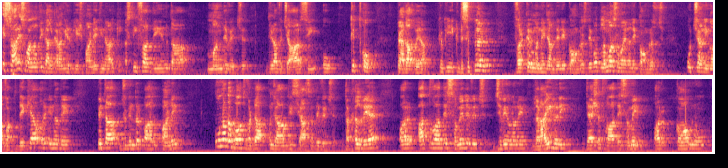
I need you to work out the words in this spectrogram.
ਇਹ ਸਾਰੇ ਸਵਾਲਾਂ ਤੇ ਗੱਲ ਕਰਾਂਗੇ ਰਕੇਸ਼ ਪਾਂਡੇ ਜੀ ਨਾਲ ਕਿ ਅਸਤੀਫਾ ਦੇਣ ਦਾ ਮਨ ਦੇ ਵਿੱਚ ਜਿਹੜਾ ਵਿਚਾਰ ਸੀ, ਉਹ ਕਿੱਥੋਂ ਪੈਦਾ ਹੋਇਆ? ਕਿਉਂਕਿ ਇੱਕ ਡਿਸਪਲਿਨ ਵਰਕਰ ਮੰਨੇ ਜਾਂਦੇ ਨੇ ਕਾਂਗਰਸ ਦੇ, ਬਹੁਤ ਲੰਮਾ ਸਮਾਂ ਇਹਨਾਂ ਨੇ ਕਾਂਗਰਸ 'ਚ ਉੱਚਾ ਨੀਵਾਂ ਵਕਤ ਦੇਖਿਆ ਔਰ ਇਹਨਾਂ ਦੇ ਪਿਤਾ ਜੋਗਿੰਦਰਪਾਲ ਪਾਂਡੇ ਉਹਨਾਂ ਦਾ ਬਹੁਤ ਵੱਡਾ ਪੰਜਾਬ ਦੀ ਸਿਆਸਤ ਦੇ ਵਿੱਚ ਦਖਲ ਰਿਹਾ ਹੈ ਔਰ ਅੱਤਵਾਦ ਦੇ ਸਮੇਂ ਦੇ ਵਿੱਚ ਜਿਵੇਂ ਉਹਨਾਂ ਨੇ ਲੜਾਈ ਲੜੀ ਦਹਿਸ਼ਤਵਾਦ ਦੇ ਸਮੇਂ ਔਰ ਕੌਮ ਨੂੰ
